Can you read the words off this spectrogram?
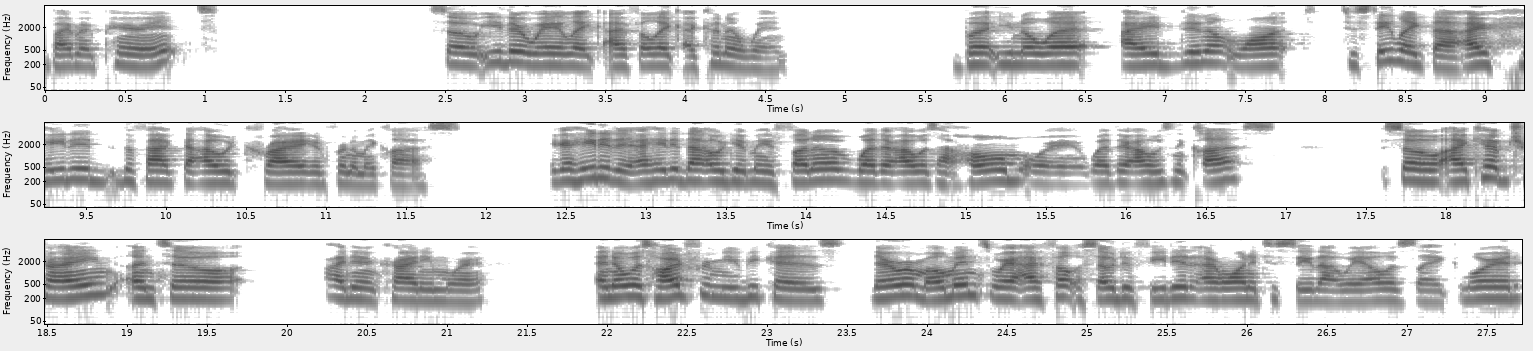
by my parents. So either way, like I felt like I couldn't win. But you know what? I didn't want to stay like that. I hated the fact that I would cry in front of my class. Like I hated it. I hated that I would get made fun of whether I was at home or whether I was in class. So I kept trying until I didn't cry anymore. And it was hard for me because there were moments where I felt so defeated. I wanted to stay that way. I was like, Lord,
